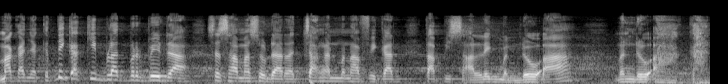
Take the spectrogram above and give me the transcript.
Makanya ketika kiblat berbeda sesama saudara jangan menafikan tapi saling mendoa mendoakan.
